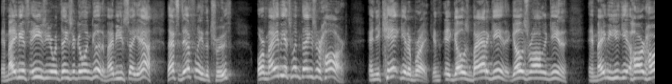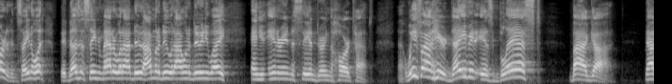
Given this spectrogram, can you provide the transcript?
And maybe it's easier when things are going good. And maybe you'd say, yeah, that's definitely the truth. Or maybe it's when things are hard and you can't get a break and it goes bad again, it goes wrong again. And maybe you get hard hearted and say, you know what, it doesn't seem to matter what I do. I'm going to do what I want to do anyway. And you enter into sin during the hard times. Now, we find here David is blessed by God. Now,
